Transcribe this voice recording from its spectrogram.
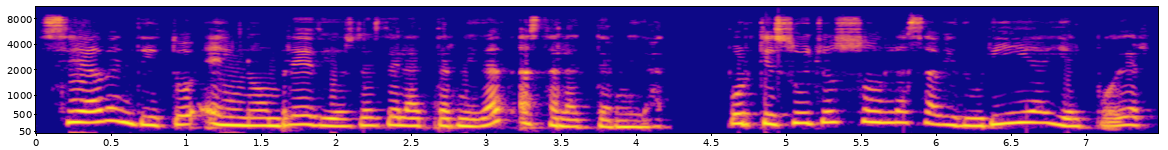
sea bendito el nombre de Dios desde la eternidad hasta la eternidad, porque suyos son la sabiduría y el poder.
